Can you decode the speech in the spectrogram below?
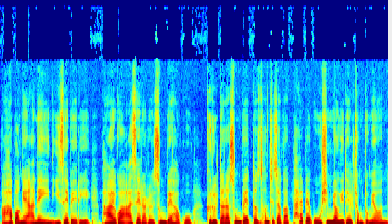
아하방의 아내인 이세벨이 바알과 아세라를 숭배하고 그를 따라 숭배했던 선지자가 850명이 될 정도면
